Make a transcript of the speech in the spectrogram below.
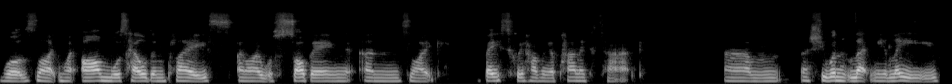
was like my arm was held in place and I was sobbing and like basically having a panic attack. Um, and she wouldn't let me leave.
